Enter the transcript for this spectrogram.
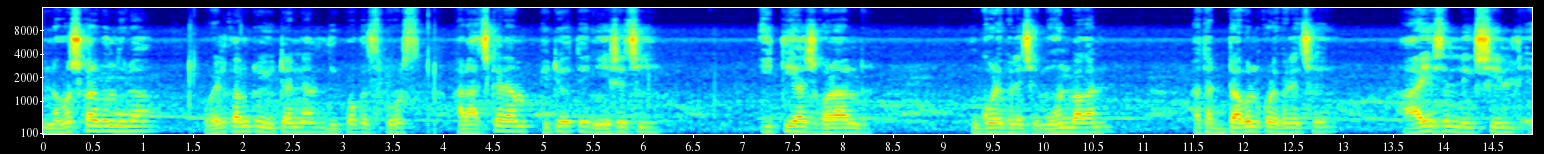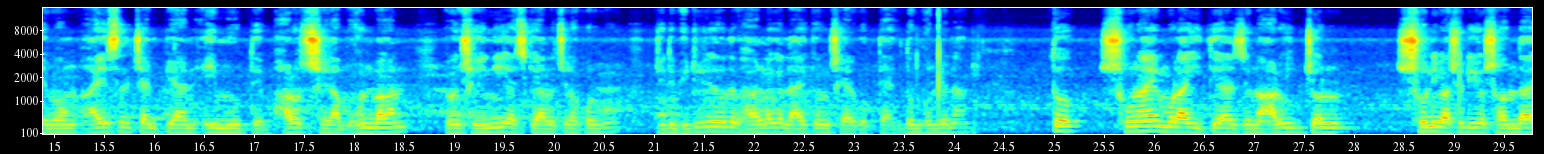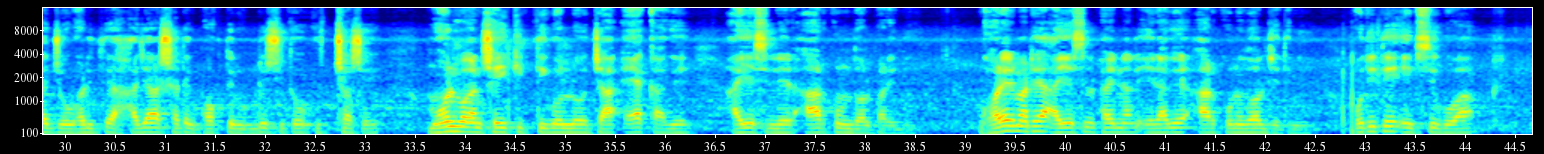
নমস্কার বন্ধুরা welcome to eternal Deepak sports আর আজকের আম ভিডিওতে নিয়ে এসেছি ইতিহাস গড়াল গড়ে ফেলেছে মোহনবাগান, অর্থাৎ ডবল করে ফেলেছে আইএসএল লিগ শিল্ড এবং আইএসএল চ্যাম্পিয়ন এই মুহূর্তে ভারত সেরা মোহনবাগান। এবং সেই নিয়ে আজকে আলোচনা করব। যদি ভিডিওটি তোমাদের ভালো লাগে লাইক এবং শেয়ার করতে একদম ভুলবে না। তো সোনায় মোড়া ইতিহাস যেন আরও উজ্জ্বল শনিবাসরীয় সন্ধ্যায় চৌভাড়িতে হাজার ষাটেক ভক্তের উল্লেসিত উচ্ছ্বাসে মোহনবাগান সেই কীর্তি করল যা এক আগে আইএসএলের আর কোনো দল পারেনি। ঘরের মাঠে আইএসএল ফাইনাল এর আগে আর কোনো দল জেতেনি। অতীতে এফসি গোয়া,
